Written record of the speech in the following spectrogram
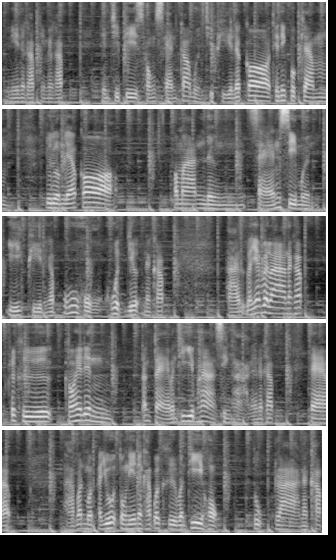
ตรงนี้นะครับเห็นไหมครับเหรียญ GP 290,000 GP แล้วก็เทคนิคโปรแกรมรวมๆแล้วก็ประมาณ 140,000 EXP นะครับ โอ้โหโคตรเยอะนะครับ ระยะเวลานะครับก็คือเขาให้เล่นตั้งแต่วันที่ 25 สิงหาเลยนะครับ แต่วันหมดอายุตรงนี้นะครับก็คือวันที่ 6 ตุลานะครับ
